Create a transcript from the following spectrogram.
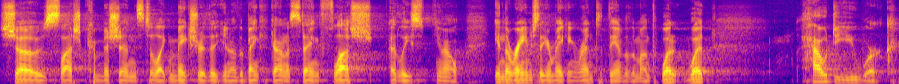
shows slash commissions to like make sure that, you know, the bank account is staying flush, at least, you know, in the range that you're making rent at the end of the month. What, what, how do you work?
